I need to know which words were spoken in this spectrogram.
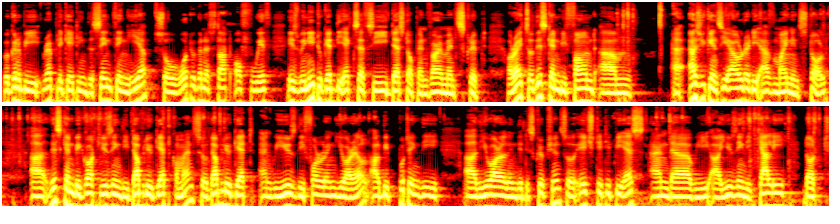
we're going to be replicating the same thing here. So what we're going to start off with is we need to get the XFCE desktop environment script. All right. So this can be found, um, uh, as you can see, I already have mine installed. Uh, this can be got using the wget command. So wget and we use the following URL. I'll be putting the uh, the URL in the description. So https and uh, we are using the kali dot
